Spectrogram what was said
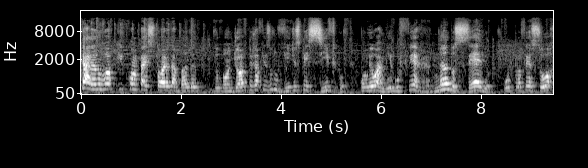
Cara, eu não vou aqui contar a história da banda do Bon Jovi, que eu já fiz um vídeo específico com meu amigo Fernando Célio, o professor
